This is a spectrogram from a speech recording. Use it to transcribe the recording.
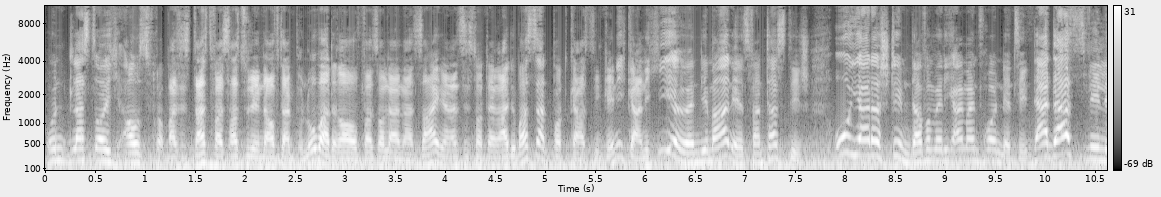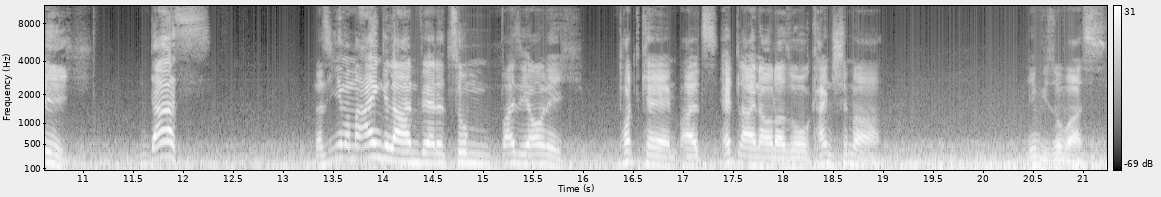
und lasst euch ausfragen. Was ist das? Was hast du denn da auf deinem Pullover drauf? Was soll das sein? Ja, das ist doch der Radio Bastard Podcast. Den kenne ich gar nicht. Hier, hören dir mal an. Der ist fantastisch. Oh ja, das stimmt. Davon werde ich all meinen Freunden erzählen. Da, das will ich. Das. Dass ich immer mal eingeladen werde zum, weiß ich auch nicht, Podcamp als Headliner oder so. Kein Schimmer. Irgendwie sowas.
